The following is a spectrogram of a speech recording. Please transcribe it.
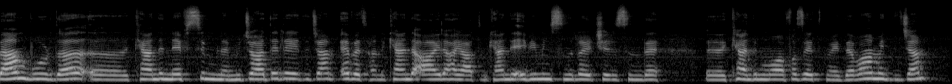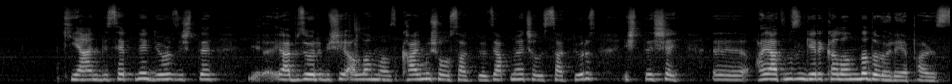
Ben burada e, kendi nefsimle mücadele edeceğim. Evet hani kendi aile hayatım, kendi evimin sınırları içerisinde e, kendimi muhafaza etmeye devam edeceğim. Ki yani biz hep ne diyoruz işte ya biz öyle bir şey Allah muhafaza kaymış olsak diyoruz, yapmaya çalışsak diyoruz. İşte şey e, hayatımızın geri kalanında da öyle yaparız.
